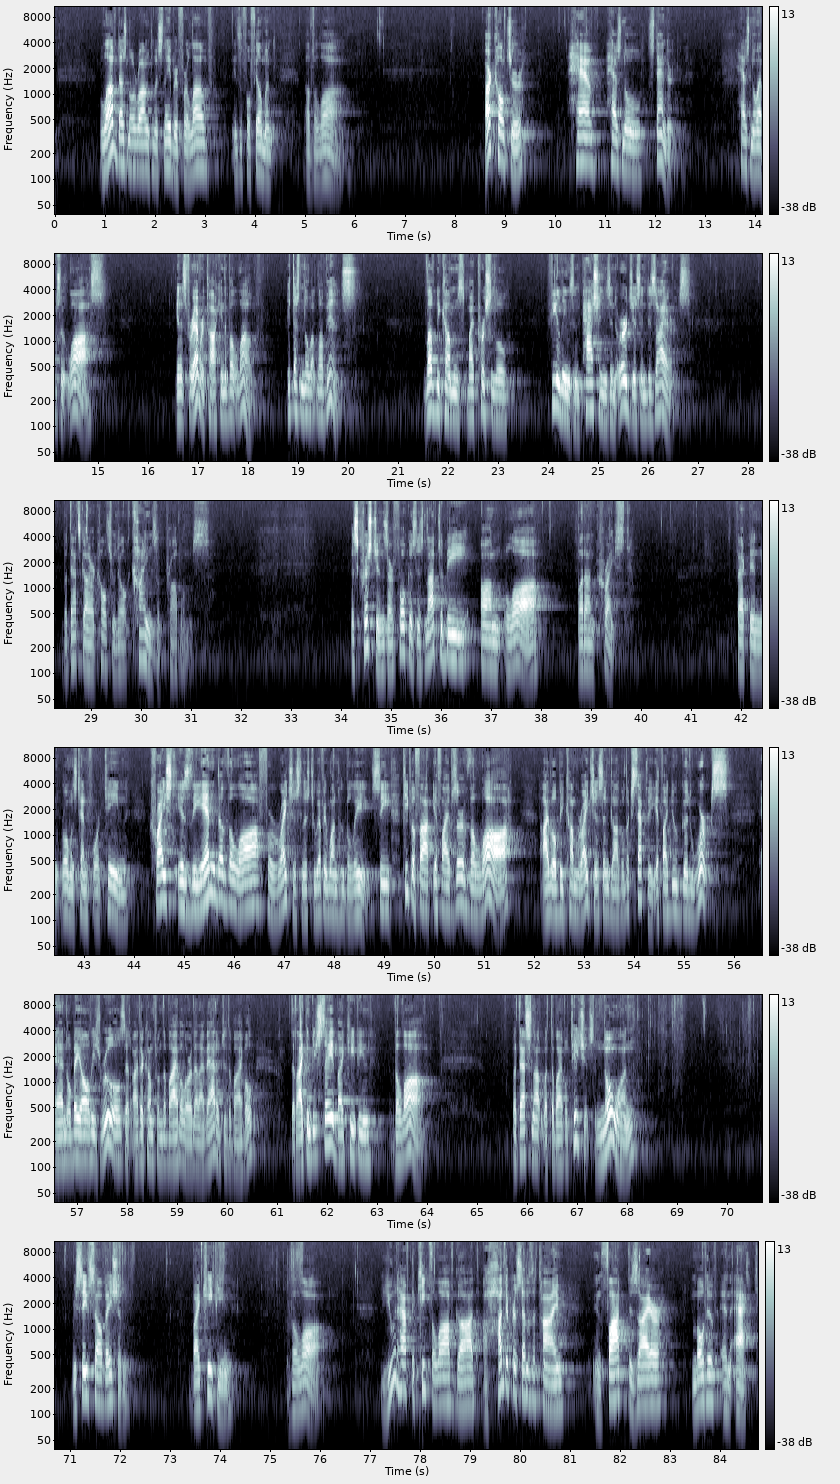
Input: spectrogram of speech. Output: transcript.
Love does no wrong to its neighbor, for love is a fulfillment of the law. Our culture have, has no standard, has no absolute laws. It is forever talking about love. It doesn't know what love is. Love becomes my personal feelings and passions and urges and desires. But that's got our culture into all kinds of problems. As Christians, our focus is not to be on law but on Christ. In fact, in Romans 10:14, Christ is the end of the law for righteousness to everyone who believes. See, people thought if I observe the law, I will become righteous and God will accept me. If I do good works and obey all these rules that either come from the Bible or that I've added to the Bible, that I can be saved by keeping the law. But that's not what the Bible teaches. No one receive salvation by keeping the law. You would have to keep the law of God 100% of the time in thought, desire, motive, and act.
